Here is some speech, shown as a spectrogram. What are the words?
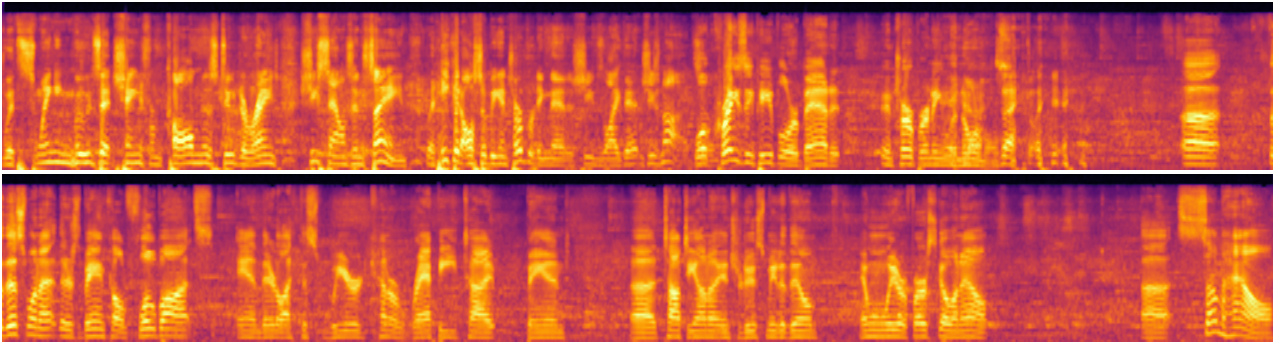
with swinging moods that change from calmness to deranged. She sounds insane, but he could also be interpreting that as she's like that, and she's not. Well, so- crazy people are bad at interpreting the normals. exactly. Uh, for this one, I, there's a band called Flowbots, and they're like this weird kind of rappy type band. Uh, Tatiana introduced me to them, and when we were first going out, uh, somehow,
